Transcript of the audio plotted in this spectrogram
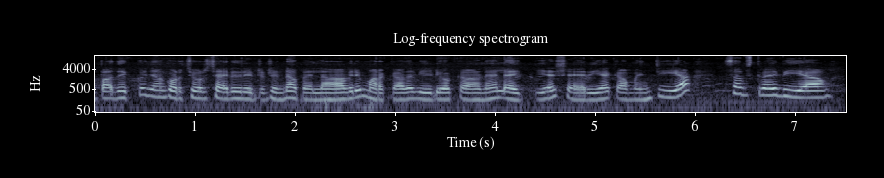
അപ്പോൾ അതൊക്കെ ഞാൻ കുറച്ച് കുറച്ചായിട്ട് ഇതിലിട്ടിട്ടുണ്ട് അപ്പോൾ എല്ലാവരും മറക്കാതെ വീഡിയോ കാണുക ലൈക്ക് ചെയ്യുക ഷെയർ ചെയ്യുക കമന്റ് ചെയ്യുക സബ്സ്ക്രൈബ് ചെയ്യുക.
